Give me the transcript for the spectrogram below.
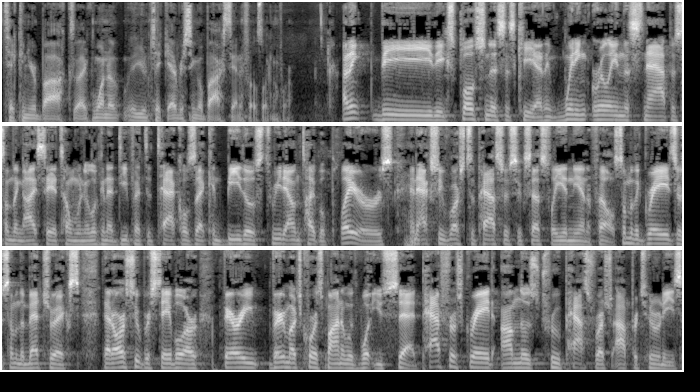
tick in your box, like one of you take every single box the NFL is looking for. I think the the explosiveness is key. I think winning early in the snap is something I say a ton when you're looking at defensive tackles that can be those three down type of players and actually rush the passer successfully in the NFL. Some of the grades or some of the metrics that are super stable are very very much correspondent with what you said. Pass rush grade on those true pass rush opportunities.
